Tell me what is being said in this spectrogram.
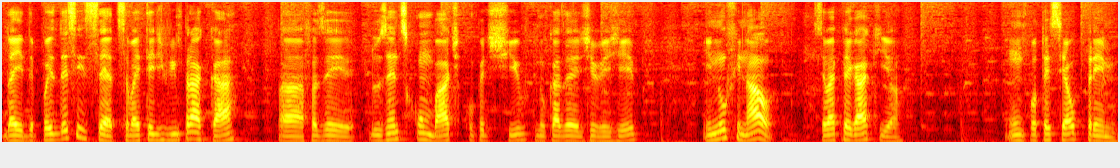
Daí depois desse inseto você vai ter de vir pra cá para fazer 200 combate competitivo, que no caso é GVG. E no final, você vai pegar aqui, ó, um potencial prêmio.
